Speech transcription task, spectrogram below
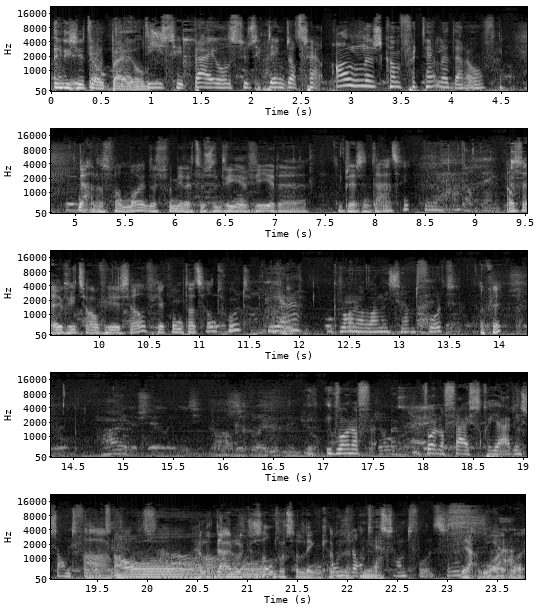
En die zit ook bij ons. Die zit bij ons, dus ik denk dat zij alles kan vertellen daarover. Ja, dat is wel mooi. Dus vanmiddag tussen drie en vier eh, de presentatie. Als even iets over jezelf. Jij komt uit Zandvoort? Ja, niet? ik woon al lang in Zandvoort. Oké. Ik woon al, ik woon al 50 jaar in Zandvoort. Ah, Een hele duidelijke Zandvoortse link hebben. Onderhand Ja. in Zandvoort. hè? Ja, mooi, mooi.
